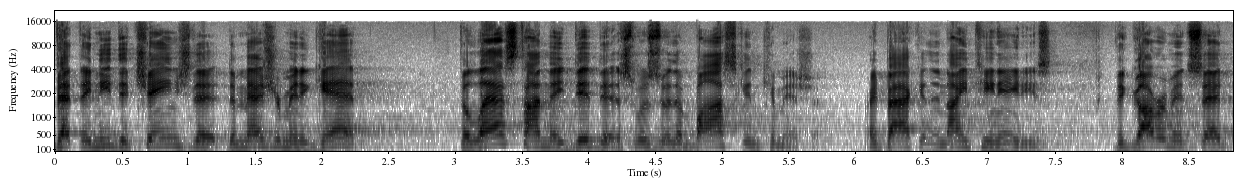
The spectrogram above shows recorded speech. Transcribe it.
that they need to change the, the measurement again. The last time they did this was in the Boskin Commission, right back in the 1980s. The government said,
